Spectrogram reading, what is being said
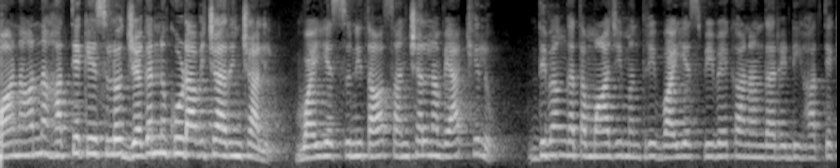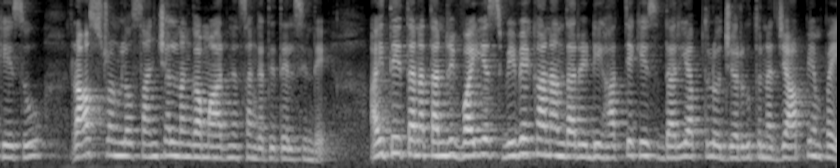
మా నాన్న హత్య కేసులో జగన్ను కూడా విచారించాలి. వైఎస్ సునీత సంచలన వ్యాఖ్యలు. దివంగత మాజీ మంత్రి వైఎస్ వివేకానందరెడ్డి హత్య కేసు రాష్ట్రంలో సంచలనంగా మారిన సంగతి తెలిసిందే. అయితే తన తండ్రి వైఎస్ వివేకానందరెడ్డి హత్య కేసు దర్యాప్తులో జరుగుతున్న జాప్యంపై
